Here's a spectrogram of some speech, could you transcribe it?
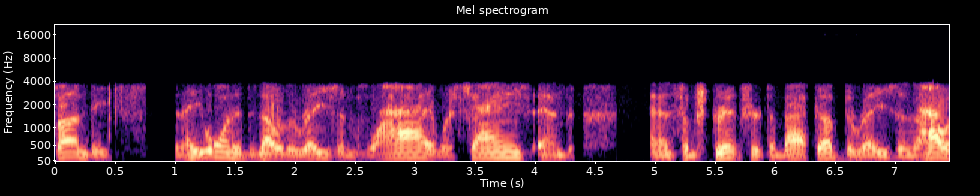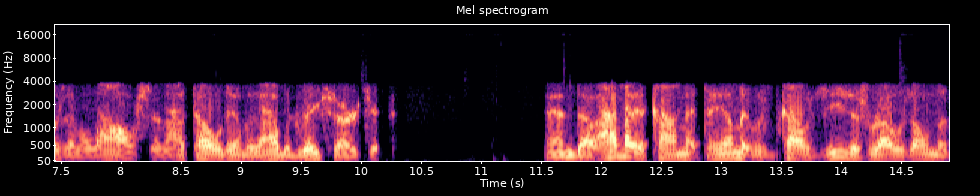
Sunday, and he wanted to know the reason why it was changed and and some scripture to back up the reason. I was at a loss, and I told him that I would research it. And uh, I made a comment to him. It was because Jesus rose on the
